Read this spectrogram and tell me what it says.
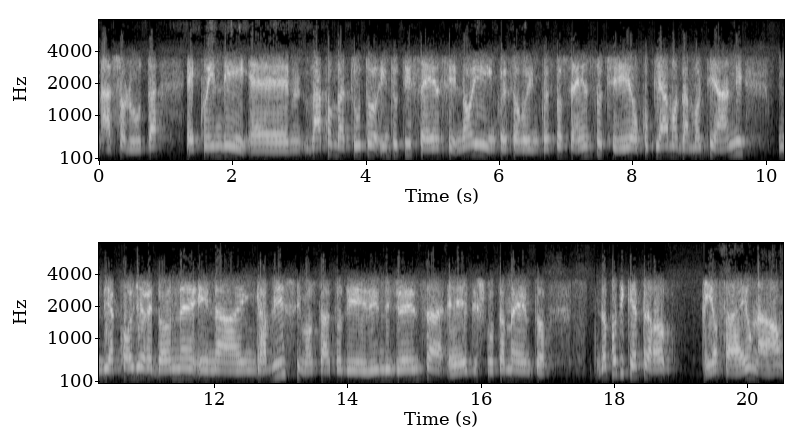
assoluta e quindi eh, va combattuto in tutti i sensi. Noi in questo, in questo senso ci occupiamo da molti anni di accogliere donne in, uh, in gravissimo stato di, di, indigenza e di sfruttamento. Dopodiché però io farei una,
